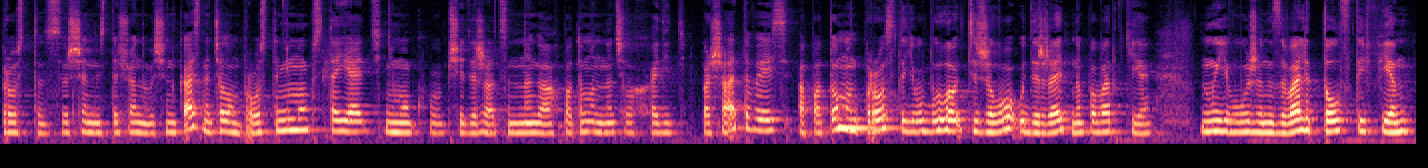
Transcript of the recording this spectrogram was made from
просто совершенно истощенного щенка сначала он просто не мог стоять, не мог вообще держаться на ногах, потом он начал ходить пошатываясь, а потом он просто, его было тяжело удержать на поводке. Мы его уже называли толстый фен.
